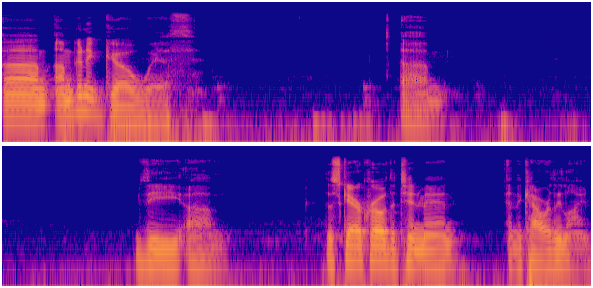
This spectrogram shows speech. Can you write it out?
Um, I'm gonna go with um, the um, the Scarecrow, the Tin Man, and the Cowardly Lion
